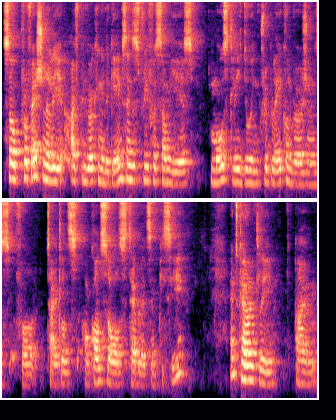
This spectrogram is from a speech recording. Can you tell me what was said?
So professionally, I've been working in the games industry for some years, mostly doing AAA conversions for titles on consoles, tablets and PC. And currently, I'm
